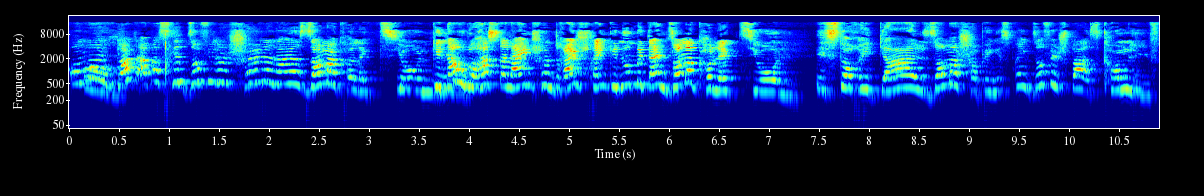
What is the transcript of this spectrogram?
oh mein Oh. Gott, aber es gibt so viele schöne neue Sommerkollektionen. Genau, du hast allein schon drei Schränke nur mit deinen Sommerkollektionen. Ist doch egal. Sommershopping, es bringt so viel Spaß. Komm, Lief.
